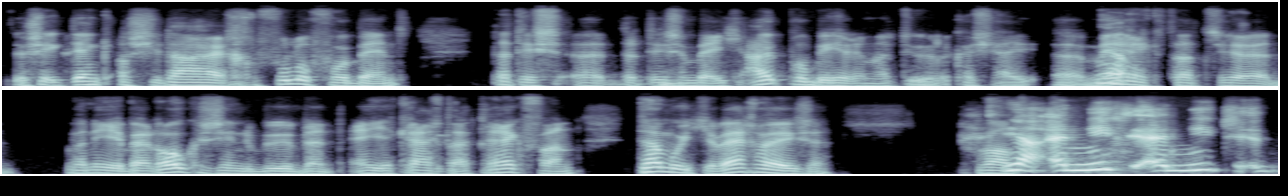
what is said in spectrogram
Dus ik denk als je daar gevoelig voor bent, dat is, dat is een beetje uitproberen natuurlijk. Als jij merkt ja. dat je, wanneer je bij rokers in de buurt bent en je krijgt daar trek van, dan moet je wegwezen. Want... Ja, en niet, en niet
